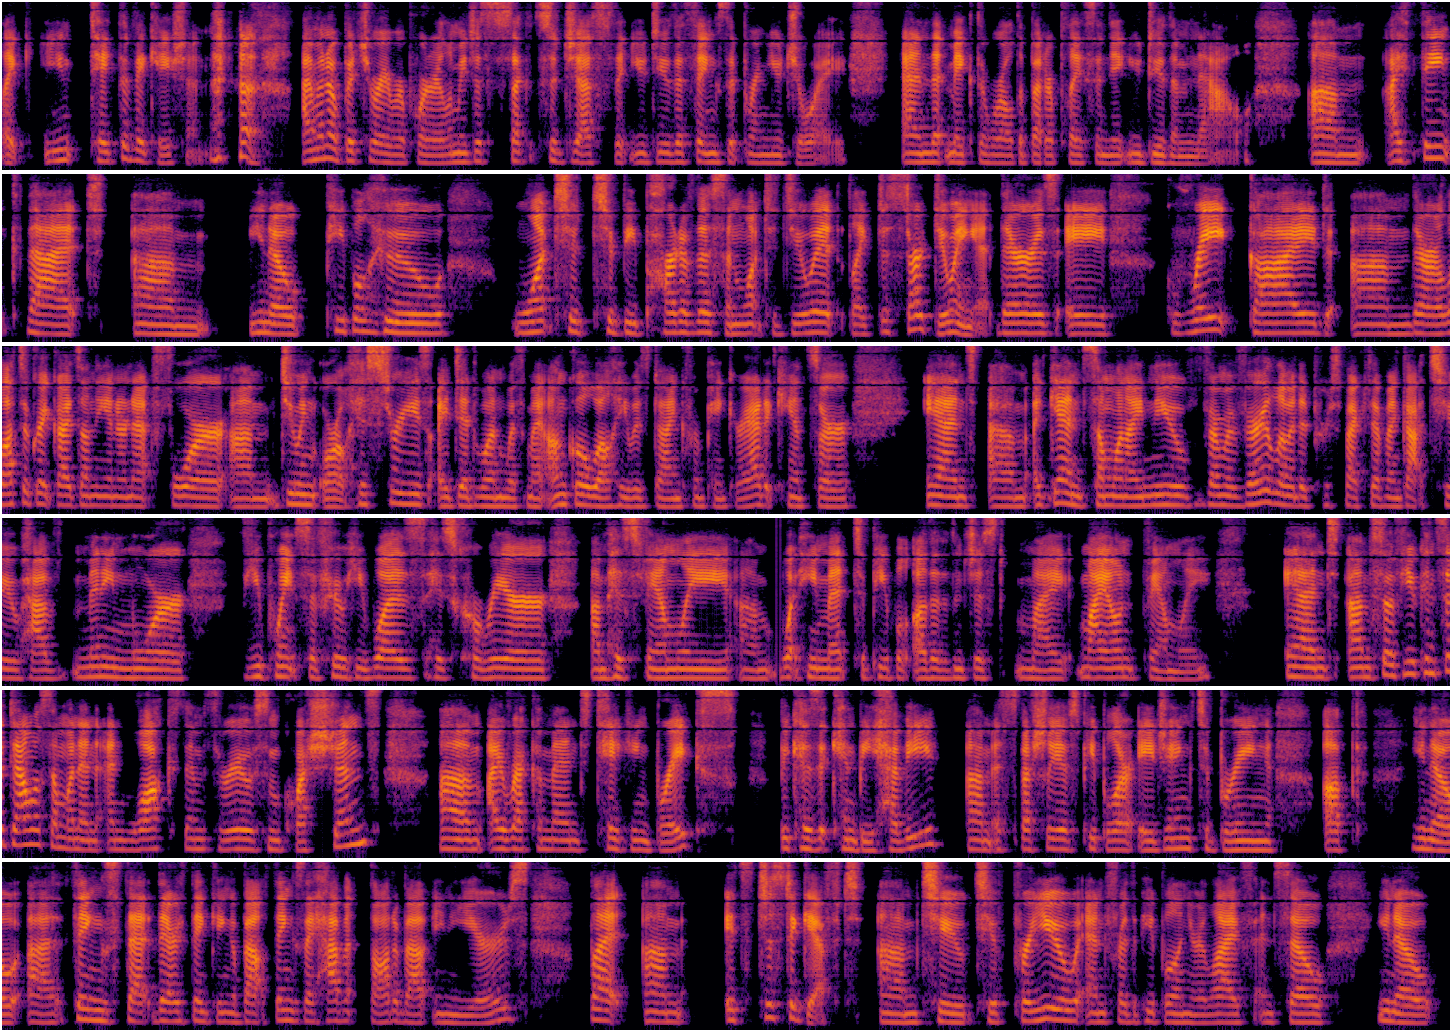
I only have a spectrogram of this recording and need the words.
like you take the vacation. I'm an obituary reporter. Let me just su- suggest that you do the things that bring you joy and that make the world a better place and that you do them now. Um, i think that um, you know people who want to to be part of this and want to do it like just start doing it. There is a great guide. Um, there are lots of great guides on the internet for um, doing oral histories. I did one with my uncle while he was dying from pancreatic cancer. And um, again, someone I knew from a very limited perspective and got to have many more viewpoints of who he was, his career, um, his family, um, what he meant to people other than just my my own family. And um, so, if you can sit down with someone and, and walk them through some questions, I recommend taking breaks because it can be heavy, um, especially as people are aging, to bring up, you know, uh, things that they're thinking about, things they haven't thought about in years. But um, it's just a gift um, to to for you and for the people in your life. And so, you know,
